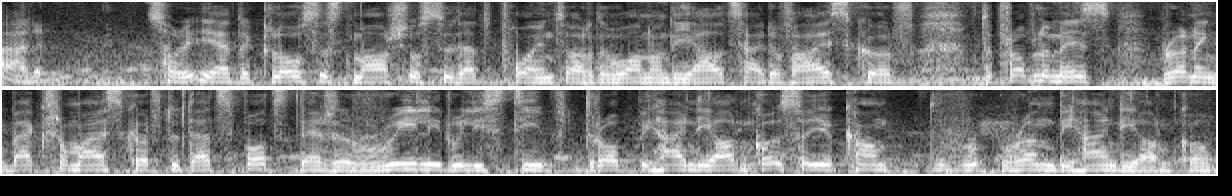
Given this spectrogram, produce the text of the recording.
Uh, sorry, yeah, the closest marshals to that point are the one on the outside of ice curve. The problem is running back from ice curve to that spot. There's a really, really steep drop behind the Armco, so you can't run behind the Armco.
